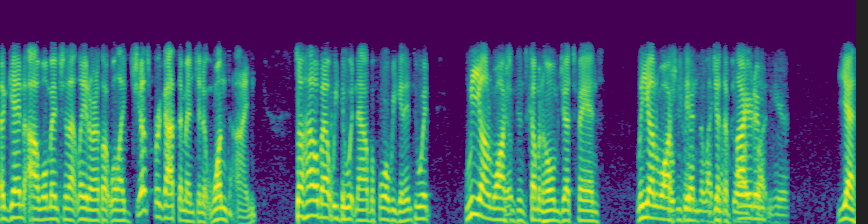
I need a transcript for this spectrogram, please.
"Again, uh, we'll mention that later." And I thought, "Well, I just forgot to mention it one time, so how about we do it now before we get into it?" Leon Washington's yep. coming home, Jets fans. Leon Washington, like Jets have hired him. Here. Yes,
